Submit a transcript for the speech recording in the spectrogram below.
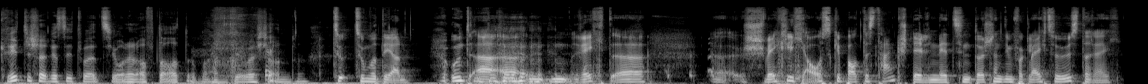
kritischere Situationen auf der Autobahn, die aber schon. zu, zu modern. Und äh, äh, ein recht äh, äh, schwächlich ausgebautes Tankstellennetz in Deutschland im Vergleich zu Österreich.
